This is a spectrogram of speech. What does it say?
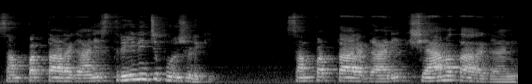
సంపత్తార కానీ స్త్రీ నుంచి పురుషుడికి. సంపత్తార కానీ క్షేమతార కానీ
